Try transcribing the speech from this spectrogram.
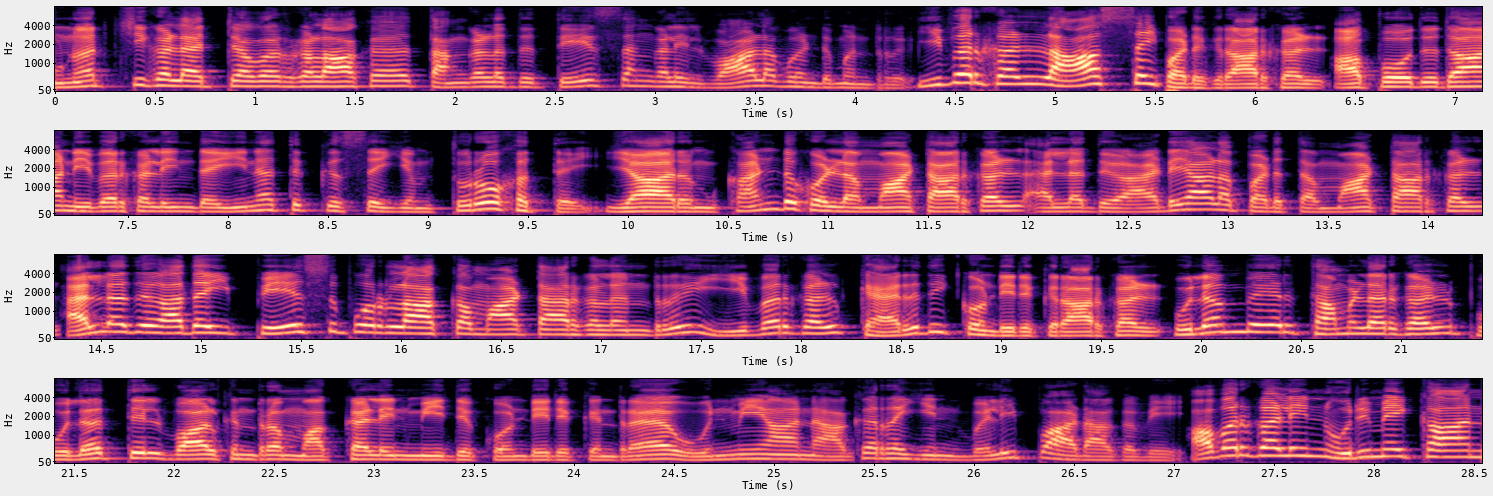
உணர்ச்சிகளற்றவர்களாக தங்களது தேசங்களில் வாழ வேண்டும் என்று இவர்கள் ஆசைப்படுகிறார்கள். அப்போதுதான் இவர்கள் இந்த இனத்துக்கு செய்யும் துரோகத்தை யாரும் கண்டுகொள்ள மாட்டார்கள் அல்லது அடையாளப்படுத்த மாட்டார்கள் அல்லது அதை பேசுபொருளாக்க மாட்டார்கள் என்று இவர்கள் கருதி கொண்டிருக்கிறார்கள். புலம்பெயர் தமிழர்கள் புலத்தில் வாழ்கின்ற மக்களின் மீது கொண்டிருக்கின்ற உண்மையான அகறையின் வெளிப்பாடாகவே அவர்களின் உரிமைக்கான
